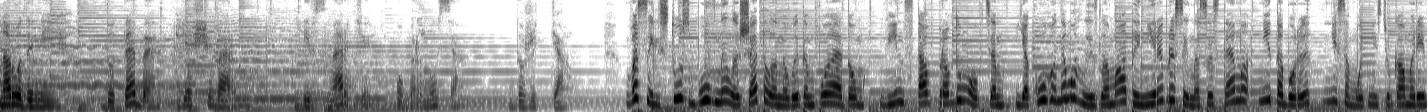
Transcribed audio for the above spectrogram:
Народи мій, до тебе я ще верну, і в смерті обернуся до життя. Василь Стус був не лише талановитим поетом, він став правдомовцем, якого не могли зламати ні репресивна система, ні табори, ні самотність у камері.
